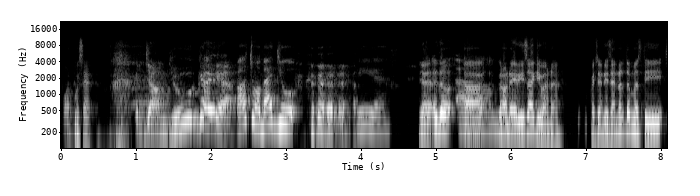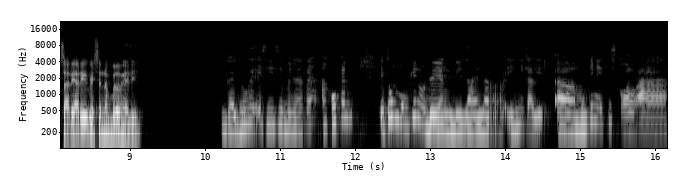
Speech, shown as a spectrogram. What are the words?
Oh, Buset. Kejam juga ya. Kalau cuma baju. iya. Ya itu um, uh, kalau dari Risa gimana? Fashion designer tuh mesti sehari-hari fashionable nggak sih? Enggak juga sih sebenarnya. Aku kan itu mungkin udah yang desainer ini kali. Uh, mungkin itu sekolah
